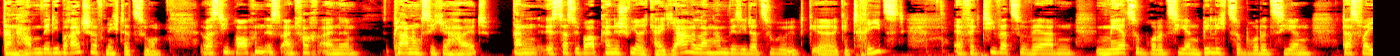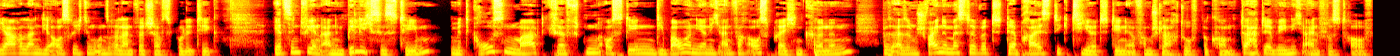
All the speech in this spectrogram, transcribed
dann haben wir die Bereitschaft nicht dazu. Was die brauchen, ist einfach eine Planungssicherheit, dann ist das überhaupt keine Schwierigkeit. Jahrelang haben wir sie dazu getriezt, effektiver zu werden, mehr zu produzieren, billig zu produzieren. Das war jahrelang die Ausrichtung unserer Landwirtschaftspolitik. Jetzt sind wir in einem Billigsystem mit großen Marktkräften, aus denen die Bauern ja nicht einfach ausbrechen können. Also im Schweinemester wird der Preis diktiert, den er vom Schlachthof bekommt. Da hat er wenig Einfluss drauf.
